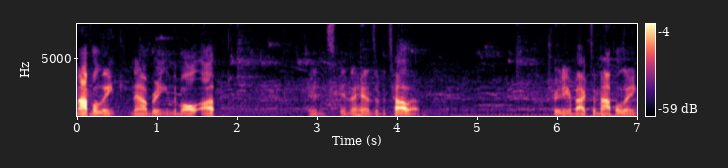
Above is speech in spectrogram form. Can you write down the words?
Mapalink now bringing the ball up. And in the hands of Vitala. Trading it back to Mapalink.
